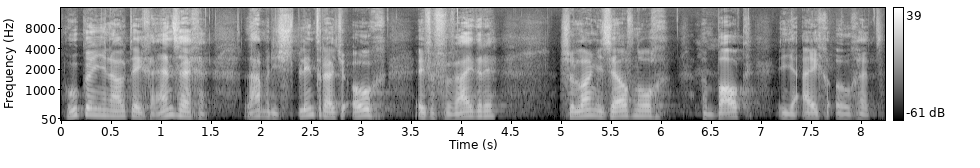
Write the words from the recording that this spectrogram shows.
Hoe kun je nou tegen hen zeggen: laat me die splinter uit je oog even verwijderen, zolang je zelf nog een balk in je eigen oog hebt?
